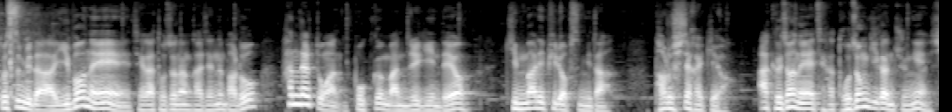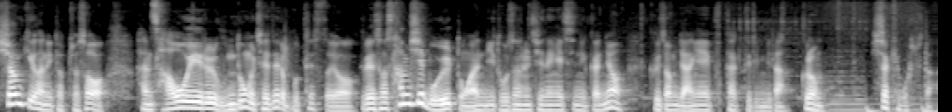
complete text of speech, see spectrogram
좋습니다. 이번에 제가 도전한 과제는 바로 한 달 동안 볶음 만들기인데요. 긴 말이 필요 없습니다. 바로 시작할게요. 아 그 전에 제가 도전 기간 중에 시험 기간이 겹쳐서 한 4, 5일을 운동을 제대로 못했어요. 그래서 35일 동안 이 도전을 진행했으니까요. 그 점 양해 부탁드립니다. 그럼 시작해 봅시다.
